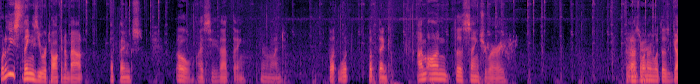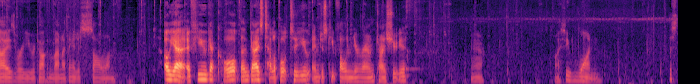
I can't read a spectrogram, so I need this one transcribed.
What are these things you were talking about? What things? Oh, I see that thing. Never mind. What, what, what thing? I'm on the sanctuary. And I was wondering what those guys were you were talking about, and I think I just saw one. Oh yeah, if you get caught, then guys teleport to you and just keep following you around, trying to shoot you. Yeah. Oh, I see one. This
